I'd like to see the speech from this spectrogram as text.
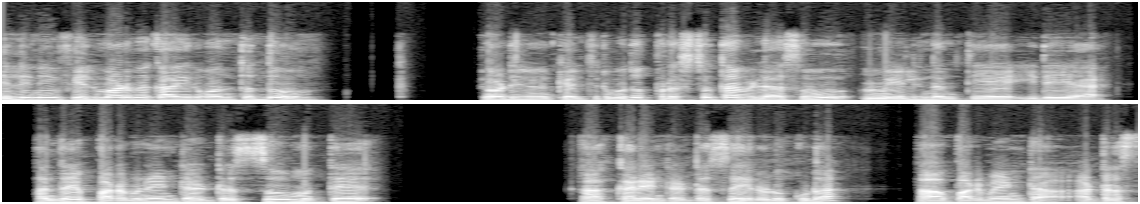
ಇಲ್ಲಿ ನೀವು ಫಿಲ್ ಮಾಡಬೇಕಾಗಿರುವಂಥದ್ದು, ನೋಡಿ ನೀವು ಕೇಳ್ತಿರ್ಬೋದು, ಪ್ರಸ್ತುತ ವಿಳಾಸವು ಮೇಲಿನಂತೆಯೇ ಇದೆಯಾ? ಅಂದ್ರೆ ಪರ್ಮನೆಂಟ್ ಅಡ್ರೆಸ್ ಮತ್ತೆ ಕರೆಂಟ್ ಅಡ್ರೆಸ್ ಎರಡು ಕೂಡ ಪರ್ಮನೆಂಟ್ ಅಡ್ರೆಸ್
